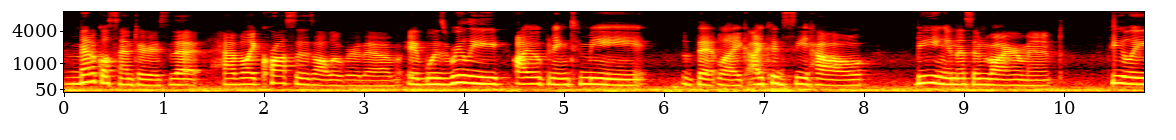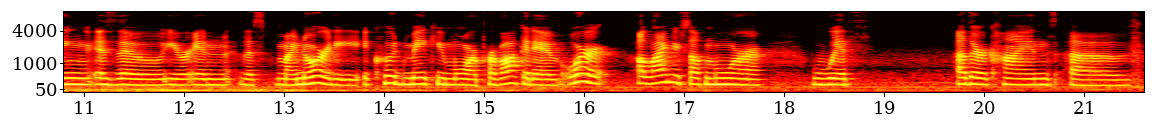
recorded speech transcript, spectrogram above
medical centers that have like crosses all over them. It was really eye opening to me that like I could see how being in this environment feeling as though you're in this minority, it could make you more provocative or align yourself more with other kinds of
